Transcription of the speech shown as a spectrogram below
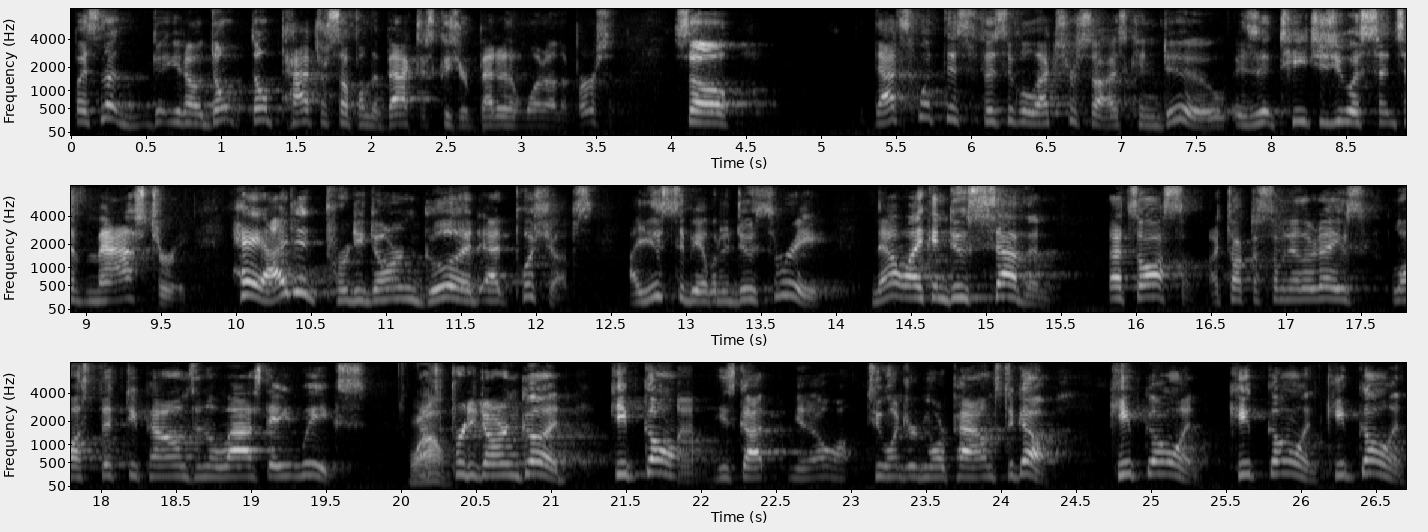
But it's not, you know, don't don't pat yourself on the back just because you're better than one other person. So that's what this physical exercise can do is it teaches you a sense of mastery. Hey, I did pretty darn good at push-ups. I used to be able to do 3. Now I can do 7. That's awesome. I talked to someone the other day who's lost 50 pounds in the last 8 weeks. Wow. That's pretty darn good. Keep going. He's got, you know, 200 more pounds to go. Keep going. Keep going. Keep going.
